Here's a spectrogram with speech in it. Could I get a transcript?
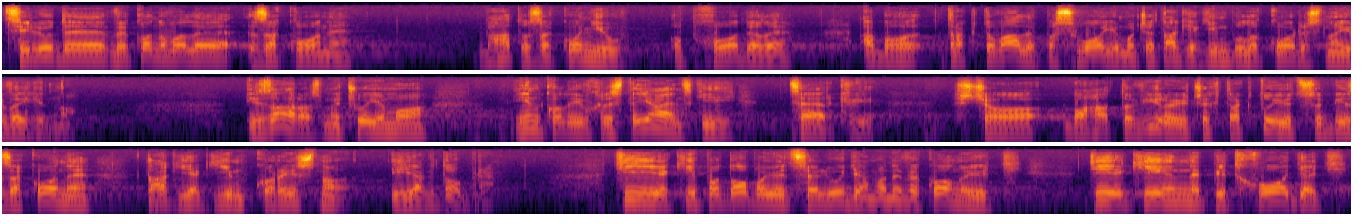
Ці люди виконували закони, багато законів обходили або трактували по-своєму, чи так, як їм було корисно і вигідно. І зараз ми чуємо інколи і в християнській церкві, що багато віруючих трактують собі закони так, як їм корисно і як добре. Ті, які подобаються людям, вони виконують, ті, які не підходять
